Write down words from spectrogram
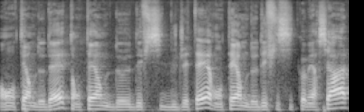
en termes de dette, en termes de déficit budgétaire, en termes de déficit commercial,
